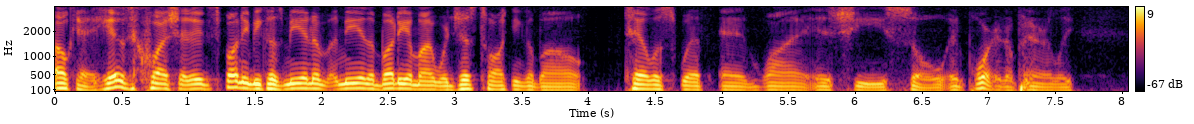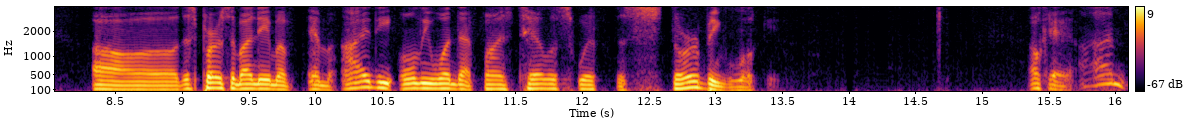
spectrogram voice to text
Okay, here's a question. It's funny because me and me and a buddy of mine were just talking about Taylor Swift and why is she so important apparently. Uh, this person by name of Am I the only one that finds Taylor Swift disturbing looking? Okay, I'm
